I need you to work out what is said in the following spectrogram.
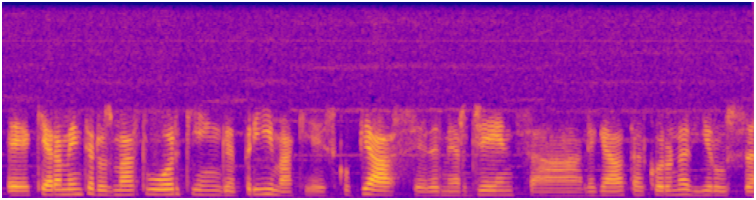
eh, chiaramente lo smart working prima che scoppiasse l'emergenza legata al coronavirus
